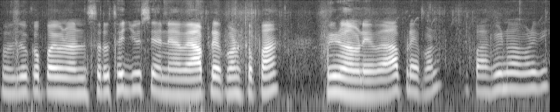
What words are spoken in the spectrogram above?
જો કપા વીણવાનું શરૂ થઈ ગયું છે અને હવે આપણે પણ કપા વીણવા મળીએ હવે આપણે પણ કપા વીણવા મળવી.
